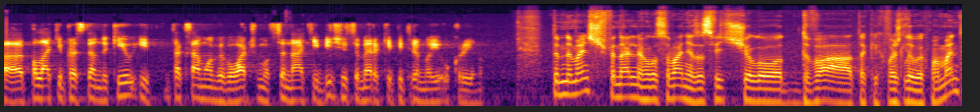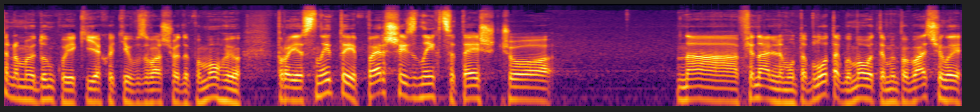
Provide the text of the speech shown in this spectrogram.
е, палаті представників, і так само ми побачимо в сенаті. Більшість Америки підтримує Україну. Тим не менш, фінальне голосування засвідчило два таких важливих моменти, на мою думку, які я хотів з вашою допомогою прояснити. Перший з них це те, що на фінальному табло, так би мовити, ми побачили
